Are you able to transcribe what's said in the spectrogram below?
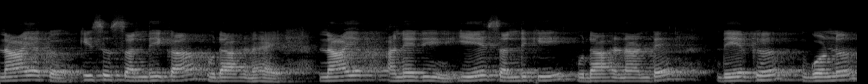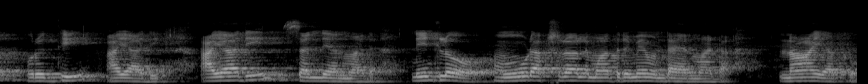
నాయక్ కిస్ సంధిక ఉదాహరణ హై. నాయక్ అనేది ఏ సంధికి ఉదాహరణ అంటే దీర్ఘ గుణ వృద్ధి అయాది. అయాది సంధి అనమాట దీంట్లో మూడు అక్షరాలు మాత్రమే ఉంటాయన్నమాట. నాయకు.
